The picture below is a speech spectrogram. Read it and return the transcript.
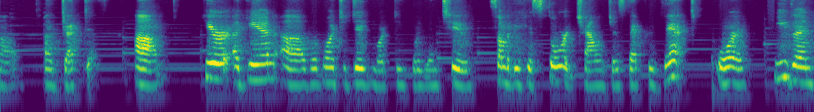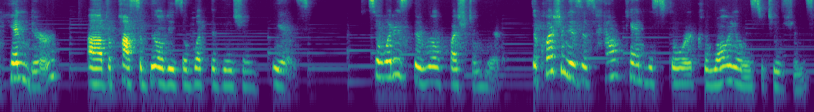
uh, objective. Um, here again, uh, we're going to dig more deeply into some of the historic challenges that prevent or even hinder uh, the possibilities of what the vision is. So what is the real question here? The question is, is how can historic colonial institutions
